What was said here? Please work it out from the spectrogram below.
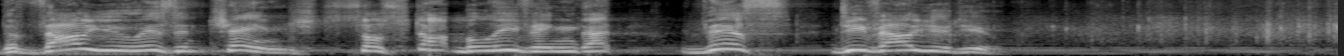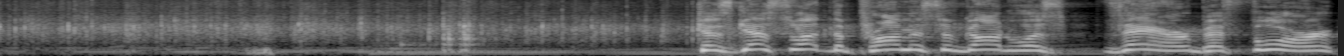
the value isn't changed. So stop believing that this devalued you. Because guess what? The promise of God was there before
